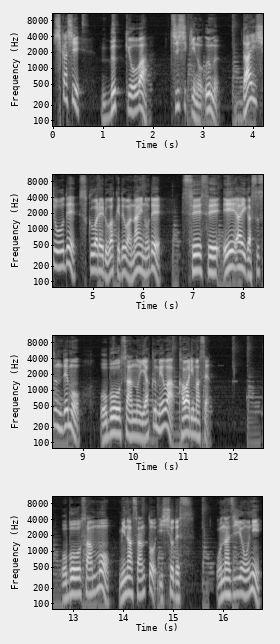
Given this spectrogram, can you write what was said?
う。しかし仏教は知識の有無大小で救われるわけではないので生成 AI が進んでもお坊さんの役目は変わりません。お坊さんも皆さんと一緒です。同じように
